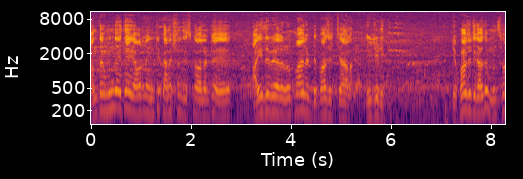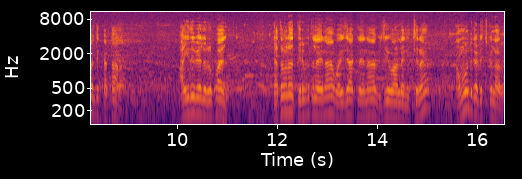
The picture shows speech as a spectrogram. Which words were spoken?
అంతకుముందు అయితే ఎవరైనా ఇంటి కనెక్షన్ తీసుకోవాలంటే ఐదు వేల రూపాయలు డిపాజిట్ చేయాలి యూజీడీకి. డిపాజిట్ కాదు మున్సిపాలిటీకి కట్టాలి. ఐదు వేల రూపాయలు. గతంలో తిరుపతిలైనా వైజాగ్లైనా విజయవాడలైనా ఇచ్చిన అమౌంట్ కట్టించుకున్నారు.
